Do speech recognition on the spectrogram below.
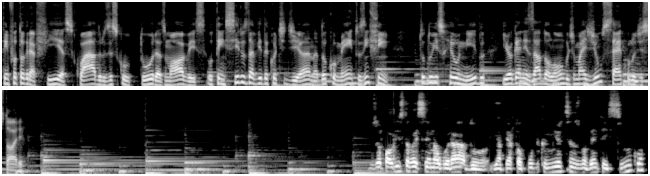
Tem fotografias, quadros, esculturas, móveis, utensílios da vida cotidiana, documentos, enfim, tudo isso reunido e organizado ao longo de mais de um século de história. O Museu Paulista vai ser inaugurado e aberto ao público em 1895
